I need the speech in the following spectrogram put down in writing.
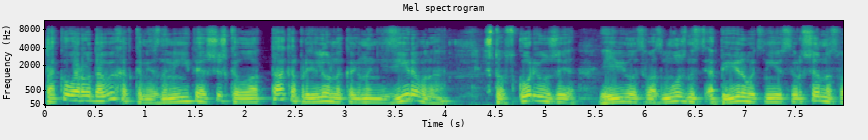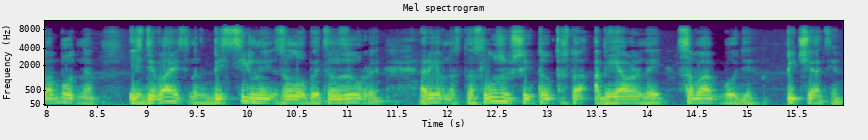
Такого рода выходками знаменитая шишка была так определенно канонизирована, что вскоре уже явилась возможность оперировать с нее совершенно свободно, издеваясь над бессильной злобой цензуры, ревностно служившей только что объявленной свободе, печати.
